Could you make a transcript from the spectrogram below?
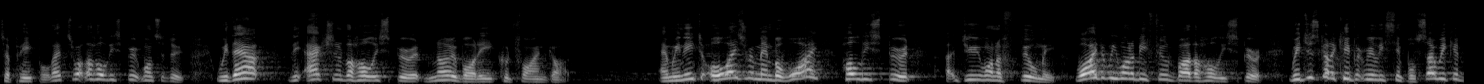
to people. That's what the Holy Spirit wants to do. Without the action of the Holy Spirit, nobody could find God. And we need to always remember why Holy Spirit do you want to fill me? Why do we want to be filled by the Holy Spirit? We just got to keep it really simple. So we could,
